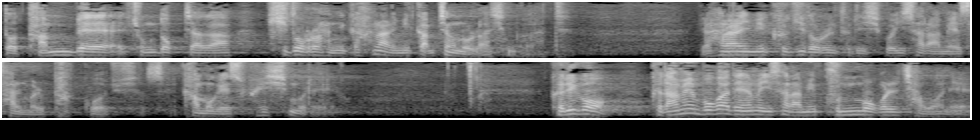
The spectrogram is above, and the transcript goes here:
또 담배 중독자가 기도를 하니까 하나님이 깜짝 놀라신 것 같아요. 하나님이 그 기도를 들으시고 이 사람의 삶을 바꾸어 주셨어요. 감옥에서 회심을 해요. 그리고 그 다음에 뭐가 되냐면 이 사람이 군목을 자원해요.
